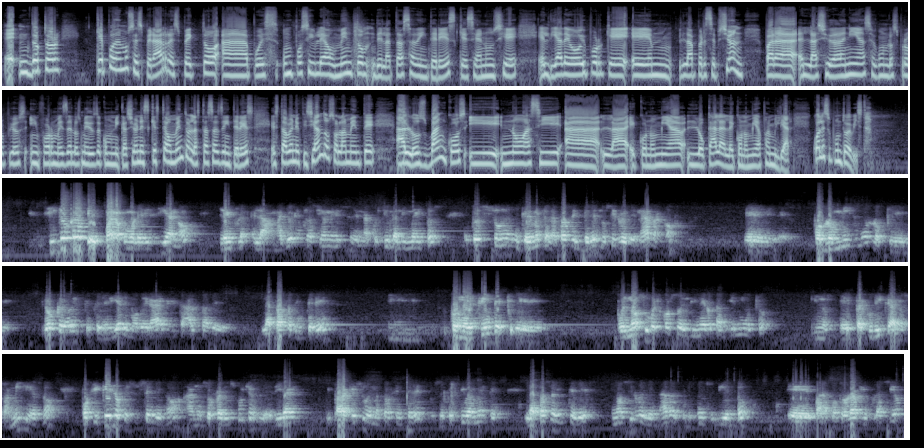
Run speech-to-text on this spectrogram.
Eh, doctor, ¿Qué podemos esperar respecto a pues un posible aumento de la tasa de interés que se anuncie el día de hoy? Porque em, la percepción para la ciudadanía, según los propios informes de los medios de comunicación, es que este aumento en las tasas de interés está beneficiando solamente a los bancos y no así a la economía local, a la economía familiar. ¿Cuál es su punto de vista? Sí, yo creo que, bueno, como le decía, ¿no inflación es en la cuestión de alimentos, entonces un incremento en la tasa de interés no sirve de nada, ¿no? Eh, por lo mismo, lo que yo creo es que se debería de moderar esta alza de la tasa de interés y con el fin de que pues no sube el costo del dinero también mucho y nos eh, perjudica a las familias, ¿no? Porque ¿qué es lo que sucede, no? A nuestros radioescuchas le dirán, ¿Y para qué suben la tasa de interés? Pues efectivamente, la tasa de interés no sirve de nada que le estén subiendo eh, para controlar la inflación.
